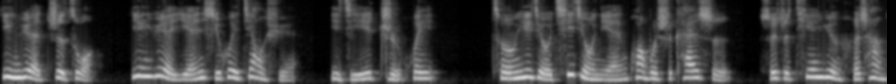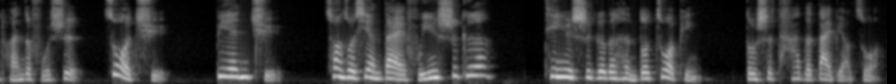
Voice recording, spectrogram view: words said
音乐制作、音乐研习会教学以及指挥。从一九七九年，邝牧师开始随着天韵合唱团的服饰作曲、编曲、创作现代福音诗歌。天韵诗歌的很多作品都是他的代表作。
